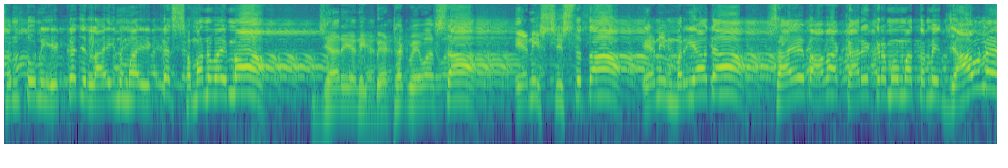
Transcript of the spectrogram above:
સંતોની એક જ લાઈનમાં, એક જ સમન્વયમાં જ્યારે એની બેઠક વ્યવસ્થા એની શિસ્તતા, એની મર્યાદા. સાહેબ, આવા કાર્યક્રમોમાં તમે જાઓ ને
